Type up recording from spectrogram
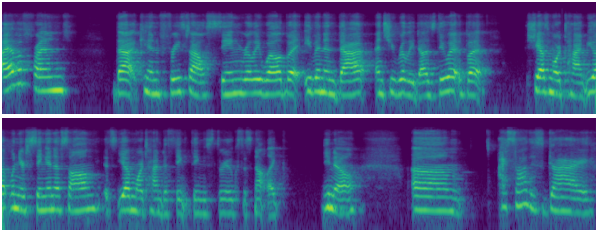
I have a friend that can freestyle sing really well, but even in that and she really does do it, but she has more time. You have when you're singing a song, it's you have more time to think things through because it's not like, you know. Um, I saw this guy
